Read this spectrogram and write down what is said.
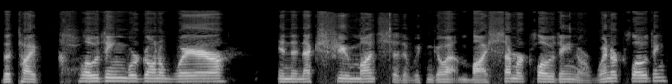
the type clothing we're going to wear in the next few months so that we can go out and buy summer clothing or winter clothing.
